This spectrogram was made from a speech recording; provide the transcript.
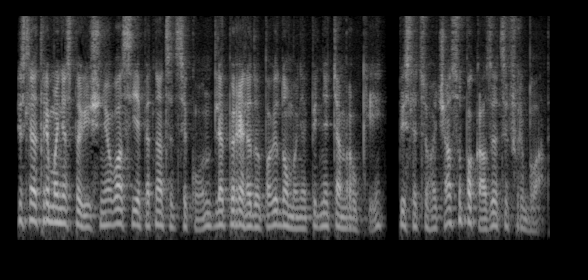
Після отримання сповіщення у вас є 15 секунд для перегляду повідомлення підняттям руки. Після цього часу показує циферблат.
